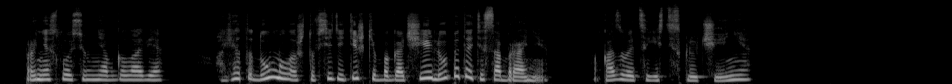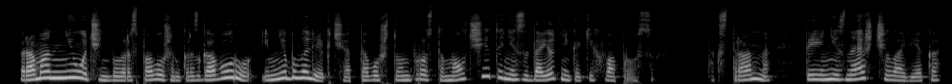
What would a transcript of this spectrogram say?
— пронеслось у меня в голове. «А я-то думала, что все детишки богачей любят эти собрания. Оказывается, есть исключения». Роман не очень был расположен к разговору, и мне было легче от того, что он просто молчит и не задает никаких вопросов. Так странно, ты не знаешь человека,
